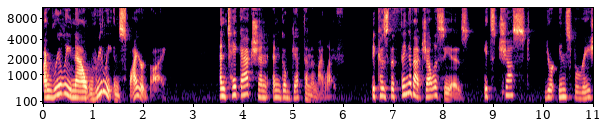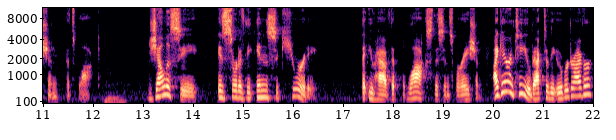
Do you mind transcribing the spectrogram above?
I'm really now really inspired by and take action and go get them in my life? Because the thing about jealousy is it's just your inspiration that's blocked. Jealousy is sort of the insecurity that you have that blocks this inspiration. I guarantee you, back to the Uber driver,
